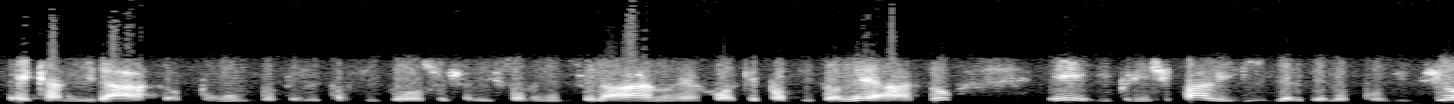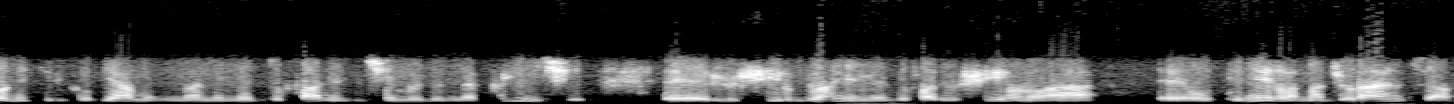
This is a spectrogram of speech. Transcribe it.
è candidato appunto per il Partito Socialista Venezuelano e a qualche partito alleato e i principali leader dell'opposizione, che ricordiamo un anno e mezzo fa, nel dicembre 2015, eh, riuscirono, due anni e mezzo fa riuscirono a eh, ottenere la maggioranza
